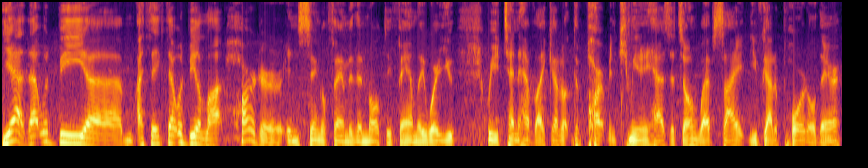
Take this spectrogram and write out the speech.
Yeah, that would be. Um, I think that would be a lot harder in single family than multifamily, where you where you tend to have like a, the apartment community has its own website. You've got a portal there.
